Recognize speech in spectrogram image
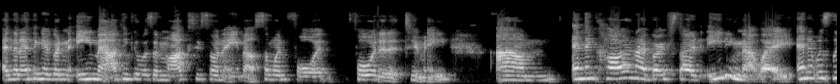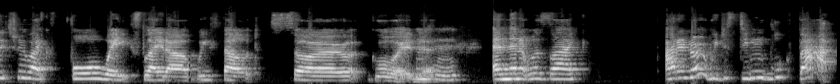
And then I think I got an email. I think it was a Mark Sisson email. Someone forward, forwarded it to me. Um, and then Carla and I both started eating that way. And it was literally like four weeks later, we felt so good. Mm-hmm. And then it was like, I don't know, we just didn't look back.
